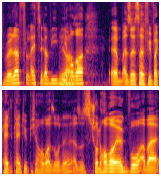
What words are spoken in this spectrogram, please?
Thriller, vielleicht sogar wie, wie Ja. Horror. Ähm, also es ist auf jeden Fall kein, kein typischer Horror so, ne? Also es ist schon Horror irgendwo, aber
